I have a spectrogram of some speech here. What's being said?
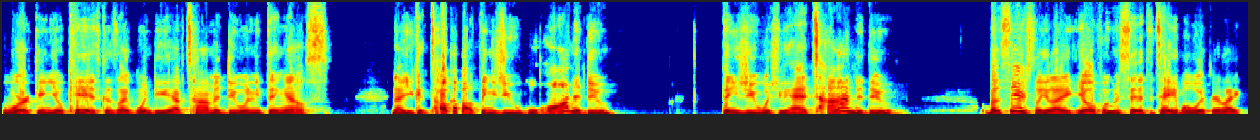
work and your kids because like when do you have time to do anything else now you can talk about things you want to do things you wish you had time to do but seriously like yo if we were sitting at the table with her like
